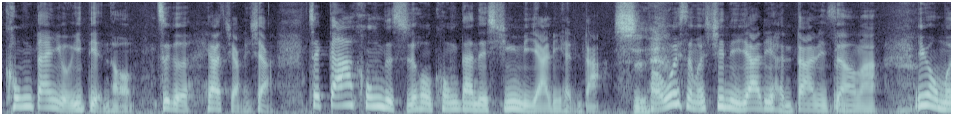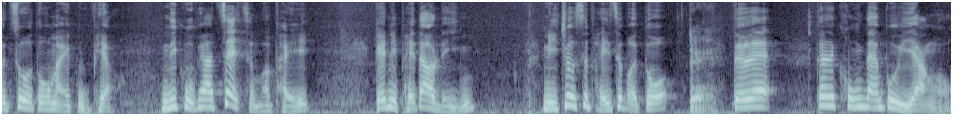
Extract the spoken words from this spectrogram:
空单有一点哦，这个要讲一下，在嘎空的时候，空单的心理压力很大，是，好，为什么心理压力很大？你知道吗？因为我们做多买股票，你股票再怎么赔，给你赔到零，你就是赔这么多，对，对不对？但是空单不一样哦，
